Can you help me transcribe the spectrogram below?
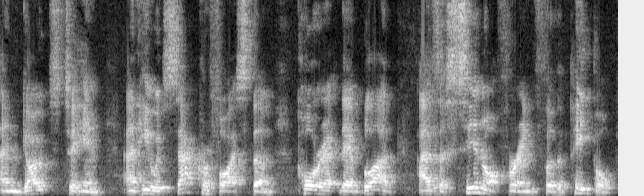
and goats to him, and he would sacrifice them, pour out their blood as a sin offering for the people.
